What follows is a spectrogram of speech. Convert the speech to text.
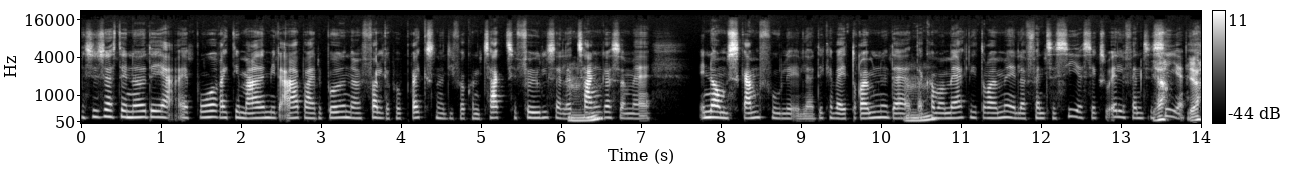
Jeg synes også, det er noget af det, jeg, jeg bruger rigtig meget i mit arbejde, både når folk er på briksen, og de får kontakt til følelser eller mm. tanker, som er enormt skamfulde, eller det kan være i drømmene, der, mm. der kommer mærkelige drømme, eller fantasier, seksuelle fantasier, ja, ja.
